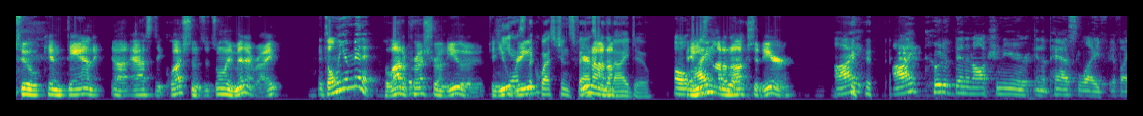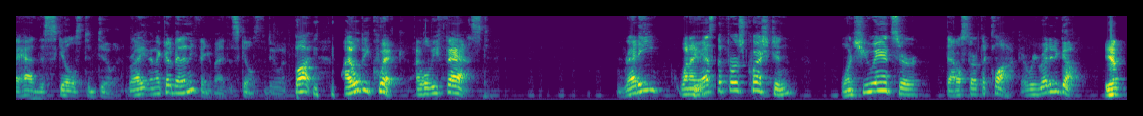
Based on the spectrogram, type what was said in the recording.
to can Dan uh, ask the questions? It's only a minute, right? It's only a minute. It's a lot of pressure on you. Can he you read the questions faster than a, I do? Oh, he's I, not an auctioneer. I I could have been an auctioneer in a past life if I had the skills to do it, right? And I could have been anything if I had the skills to do it. But I will be quick. I will be fast. Ready? When I ask the first question, once you answer, that'll start the clock. Are we ready to go? Yep.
